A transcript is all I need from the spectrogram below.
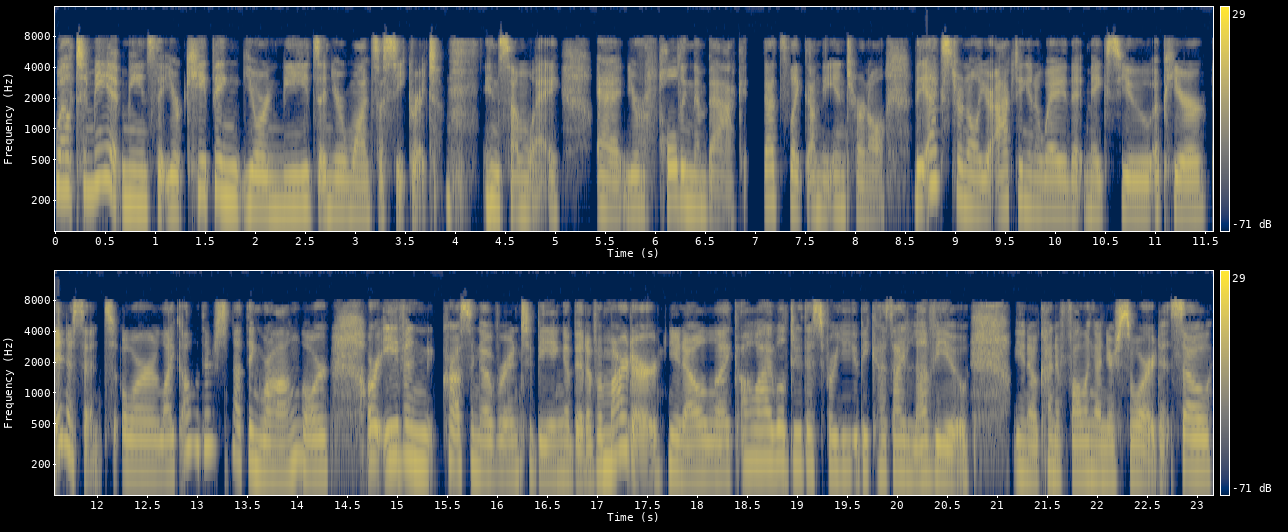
Well, to me, it means that you're keeping your needs and your wants a secret in some way, and you're holding them back. That's like on the internal. The external, you're acting in a way that makes you appear innocent or like, oh, there's nothing wrong, or or even crossing over into being a bit of a martyr, you know, like, oh, I will do this for you because I love you, you know, kind of falling on your sword. So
